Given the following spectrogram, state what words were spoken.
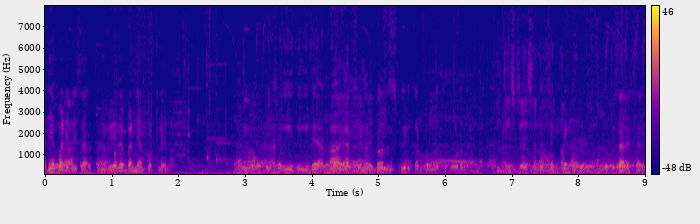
అదే పడింది సార్. వేరే బండి ఏం కొట్టలేదు. కంట్రోల్ స్పీడ్ కంట్రోల్ సరే సరే.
